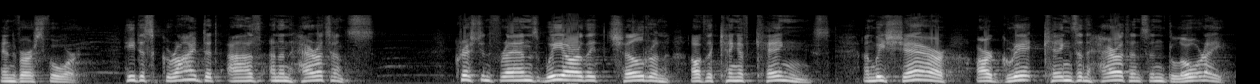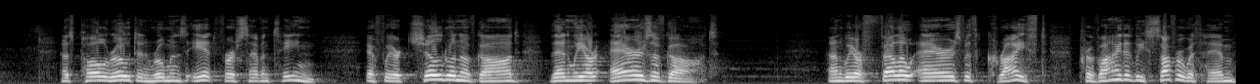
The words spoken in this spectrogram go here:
in verse 4. He described it as an inheritance. Christian friends, we are the children of the King of Kings, and we share our great King's inheritance in glory. As Paul wrote in Romans 8, verse 17, if we are children of God, then we are heirs of God. And we are fellow heirs with Christ, provided we suffer with him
